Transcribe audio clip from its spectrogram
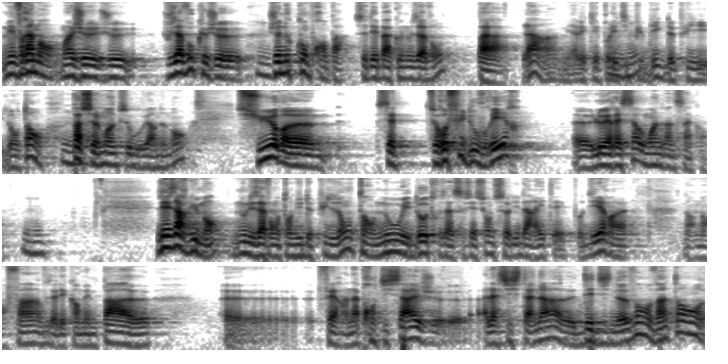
Mais vraiment, moi, je, vous avoue que mhm. je, ne comprends pas ce débat que nous avons, pas là, hein, mais avec les politiques mhm. publiques depuis longtemps, pas seulement avec ce gouvernement, sur euh, ce refus d'ouvrir euh, le RSA au moins de 25 ans. Mhm. Les arguments, nous les avons entendus depuis longtemps, nous et d'autres associations de solidarité, pour dire euh, non mais enfin, vous n'allez quand même pas euh, faire un apprentissage à l'assistanat dès 19 ans, 20 ans.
